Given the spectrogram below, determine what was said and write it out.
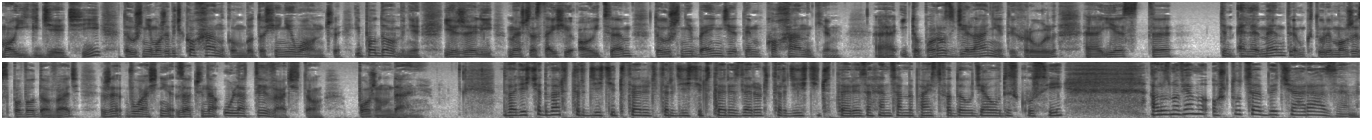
moich dzieci, to już nie może być kochanką, bo to się nie łączy. I podobnie, jeżeli mężczyzna staje się ojcem, to już nie będzie tym kochankiem. E, I to porozdzielanie tych ról e, jest e, tym elementem, który może spowodować, że właśnie zaczyna ulatywać to pożądanie. 22 44 44 0 44. Zachęcamy Państwa do udziału w dyskusji. A rozmawiamy o sztuce bycia razem.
